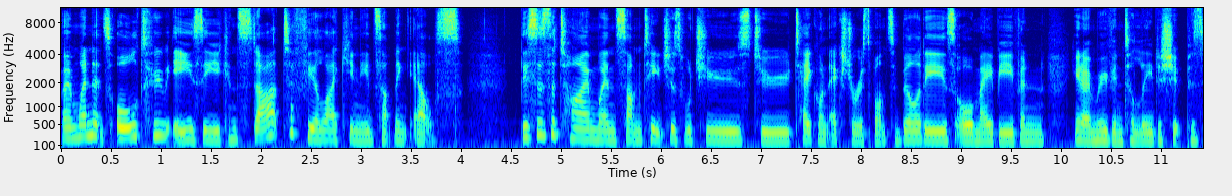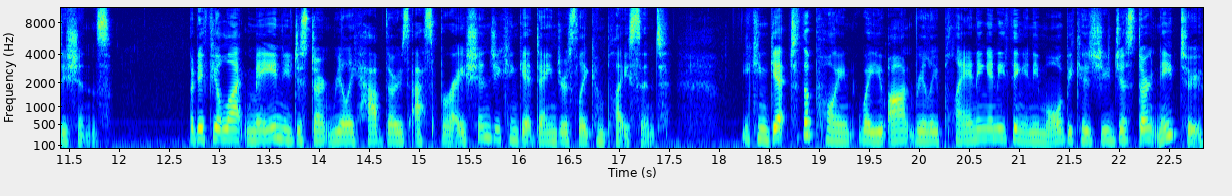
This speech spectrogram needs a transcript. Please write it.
And when it's all too easy, you can start to feel like you need something else. This is the time when some teachers will choose to take on extra responsibilities or maybe even, you know, move into leadership positions. But if you're like me and you just don't really have those aspirations, you can get dangerously complacent. You can get to the point where you aren't really planning anything anymore because you just don't need to.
